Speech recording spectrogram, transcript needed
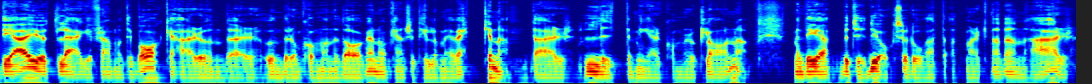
det är ju ett läge fram och tillbaka här under, under de kommande dagarna och kanske till och med veckorna där lite mer kommer att klarna. Men det betyder ju också då att, att marknaden är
